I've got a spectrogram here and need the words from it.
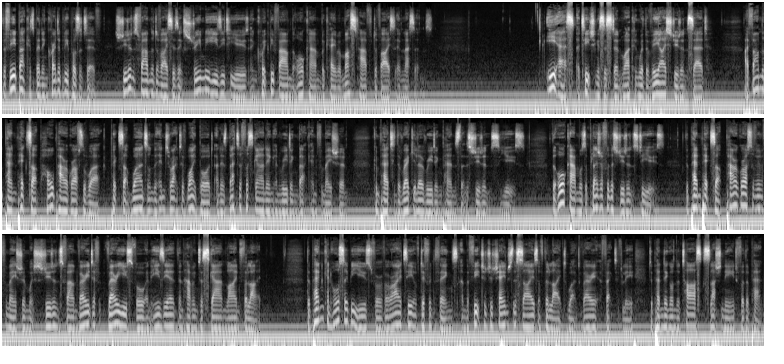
The feedback has been incredibly positive. Students found the devices extremely easy to use and quickly found that OrCam became a must-have device in lessons. ES, a teaching assistant working with a VI student, said, I found the pen picks up whole paragraphs of work, picks up words on the interactive whiteboard, and is better for scanning and reading back information compared to the regular reading pens that the students use. The OrCam was a pleasure for the students to use. The pen picks up paragraphs of information which students found very, diff- very useful and easier than having to scan line for line. The pen can also be used for a variety of different things, and the feature to change the size of the light worked very effectively depending on the task slash need for the pen.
